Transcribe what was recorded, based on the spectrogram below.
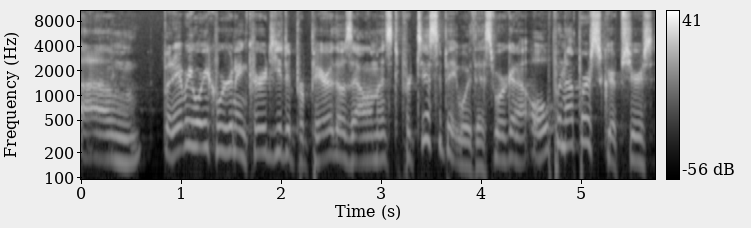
Um, but every week we're going to encourage you to prepare those elements to participate with us. We're going to open up our scriptures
